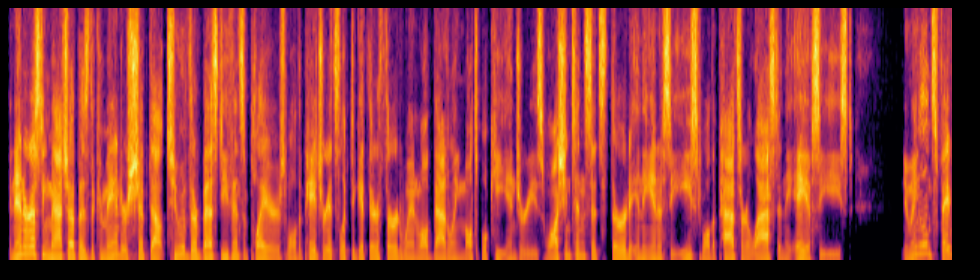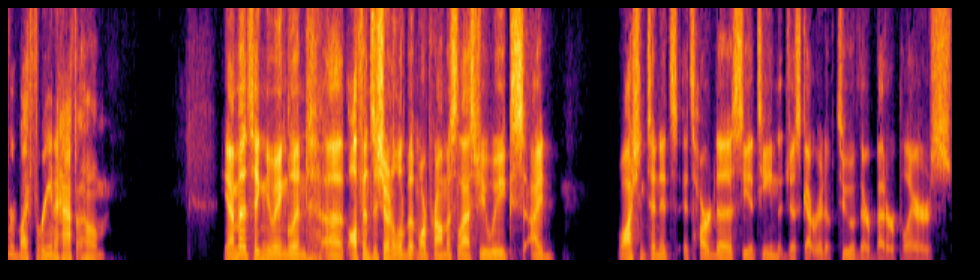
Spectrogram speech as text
An interesting matchup as the Commanders shipped out two of their best defensive players, while the Patriots look to get their third win while battling multiple key injuries. Washington sits third in the NFC East, while the Pats are last in the AFC East. New England's favored by three and a half at home. Yeah, I'm going to take New England. Uh, offense has shown a little bit more promise the last few weeks. I Washington, it's it's hard to see a team that just got rid of two of their better players.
